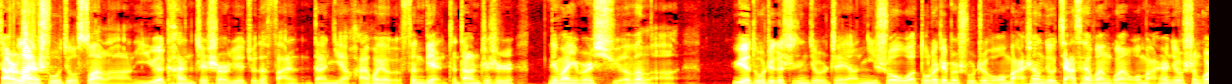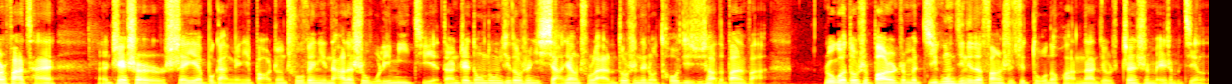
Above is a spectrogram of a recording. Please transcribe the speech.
当然烂书就算了啊，你越看这事儿越觉得烦，但你还会要有分辨，这当然这是另外一门学问了啊。阅读这个事情就是这样，你说我读了这本书之后，我马上就家财万贯，我马上就升官发财，呃，这事儿谁也不敢给你保证，除非你拿的是武林秘籍。当然，这东东西都是你想象出来的，都是那种投机取巧的办法。如果都是抱着这么急功近利的方式去读的话，那就真是没什么劲了。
